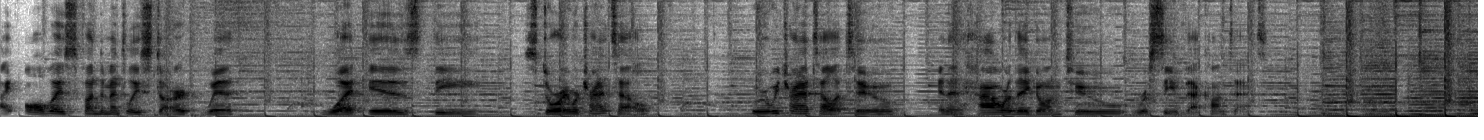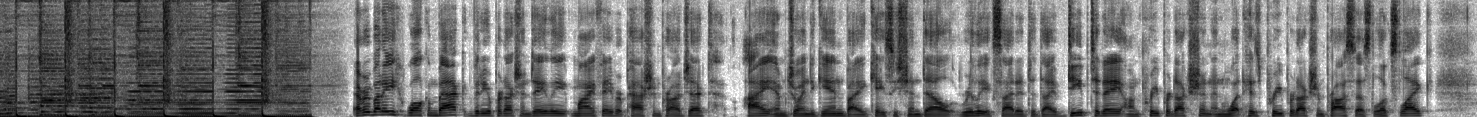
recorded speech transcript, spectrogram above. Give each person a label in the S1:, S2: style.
S1: I always fundamentally start with what is the story we're trying to tell, who are we trying to tell it to, and then how are they going to receive that content.
S2: Everybody, welcome back. Video Production Daily, my favorite passion project. I am joined again by Casey Schendel. Really excited to dive deep today on pre production and what his pre production process looks like.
